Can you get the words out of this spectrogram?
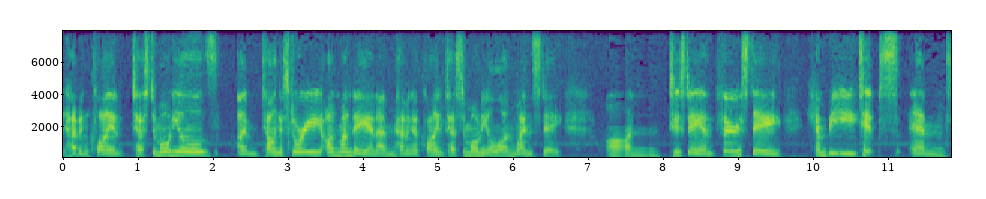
having client testimonials. I'm telling a story on Monday and I'm having a client testimonial on Wednesday. On Tuesday and Thursday can be tips and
